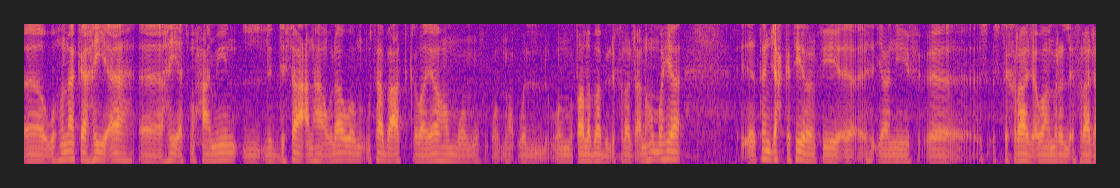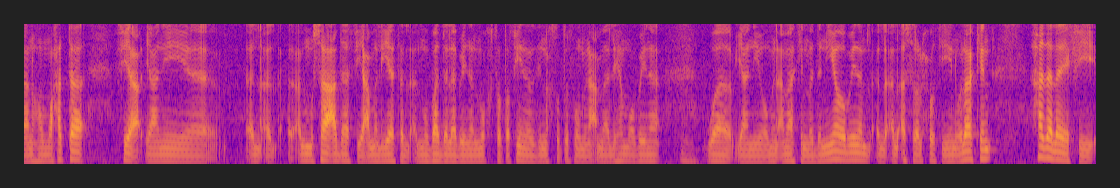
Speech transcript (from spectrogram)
وهناك هيئة آه، هيئة محامين للدفاع عن هؤلاء ومتابعة قضاياهم والمطالبة بالإفراج عنهم. وهي تنجح كثيرا في آه، يعني في استخراج أوامر الإفراج عنهم. وحتى في يعني المساعدة في عمليات المبادلة بين المختطفين الذين اختطفوا من أعمالهم وبين ويعني ومن أماكن مدنية وبين الأسرى الحوثيين. ولكن هذا لا يكفي.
